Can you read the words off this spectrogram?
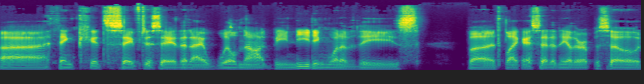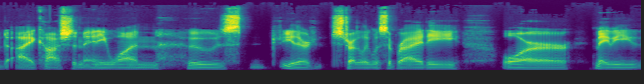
uh, I think it's safe to say that I will not be needing one of these. But like I said in the other episode, I caution anyone who's either struggling with sobriety or maybe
